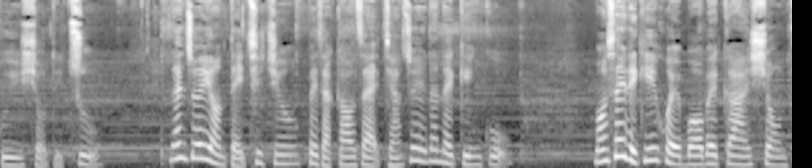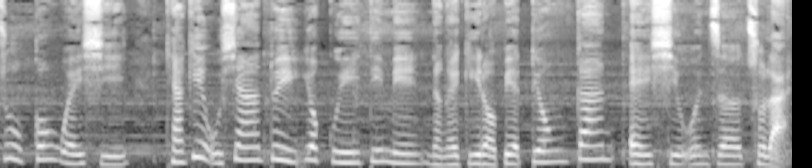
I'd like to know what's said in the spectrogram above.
归属的主。咱做用第七章八十九节，诚做咱的根据。摩西入去会无要甲上主讲话时。听见有声对约柜顶面两个基路伯中间的收音座出来，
